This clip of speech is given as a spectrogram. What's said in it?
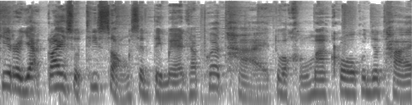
ที่ระยะใกล้สุดที่2เซนติเมตรครับเพื่อถ่ายตัวของมาโครคุณจะถ่าย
